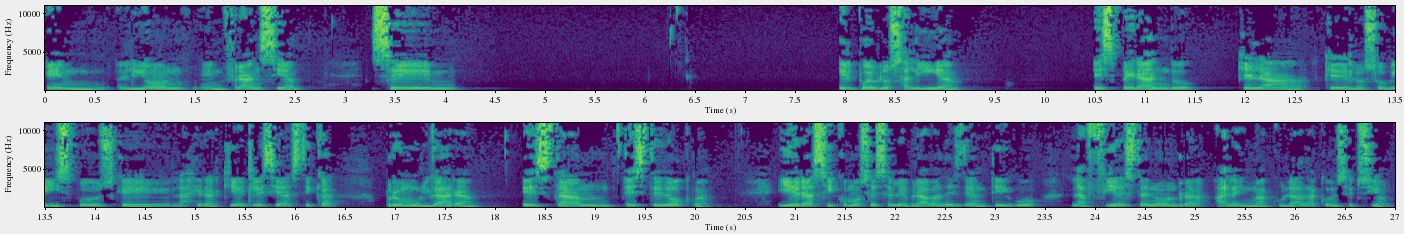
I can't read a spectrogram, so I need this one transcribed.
en Lyon, en Francia, el pueblo salía esperando que, que los obispos, que la jerarquía eclesiástica promulgara esta, este dogma. Y era así como se celebraba desde antiguo la fiesta en honra a la Inmaculada Concepción.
